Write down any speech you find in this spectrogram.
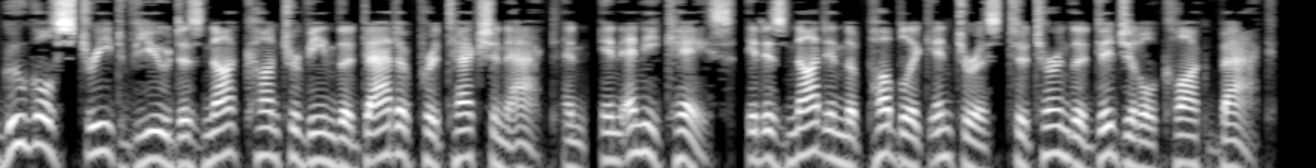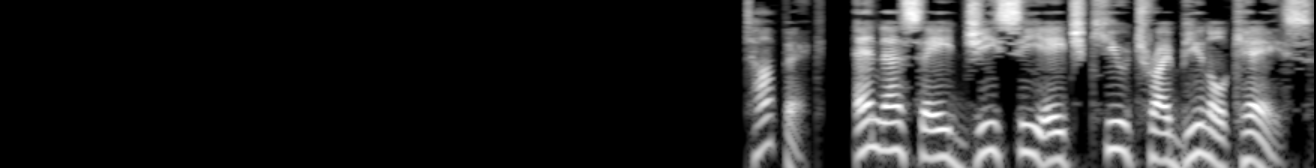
Google Street View does not contravene the Data Protection Act and, in any case, it is not in the public interest to turn the digital clock back. NSA GCHQ tribunal case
